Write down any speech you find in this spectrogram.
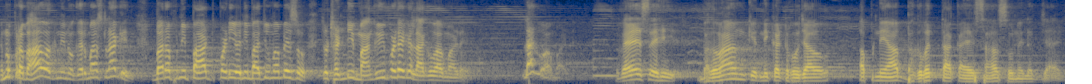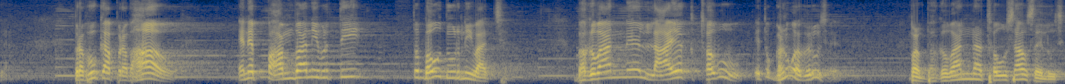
એનો પ્રભાવ અગ્નિનો ગરમાશ લાગે જ. બરફની પાટ પડી એની બાજુમાં બેસો, તો ઠંડી માંગવી પડે કે લાગવા માંડે? લાગવા માંડે. વૈસે ભગવાન કે નિકટ હો જાઓ. अपने आप भगवत्ता का एहसास होने लग जाएगा પ્રભુ કા પ્રભાવ એને પામવાની વૃત્તિ તો બહુ દૂરની વાત છે ભગવાનને લાયક થવું એ તો ઘણું અઘરું છે પણ ભગવાનના થવું સાવ સહેલું છે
